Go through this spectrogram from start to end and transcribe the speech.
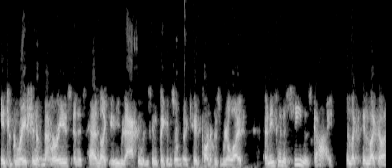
integration of memories in his head. Like he was acting, but he's going to think it was like his part of his real life. And he's going to see this guy in like, in like a,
